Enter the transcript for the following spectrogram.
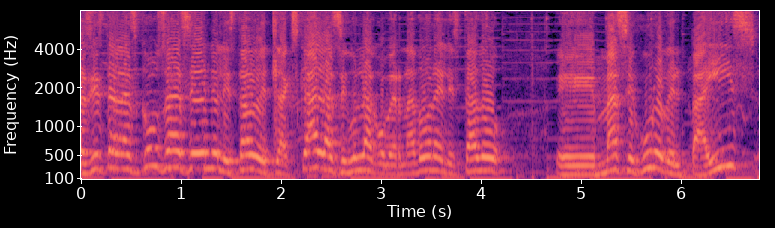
así están las cosas en el estado de Tlaxcala, según la gobernadora, el estado eh, más seguro del país,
